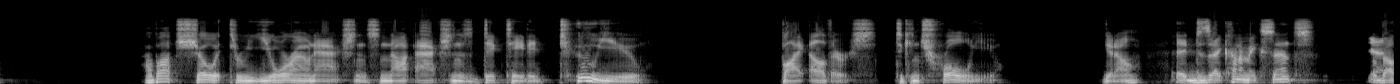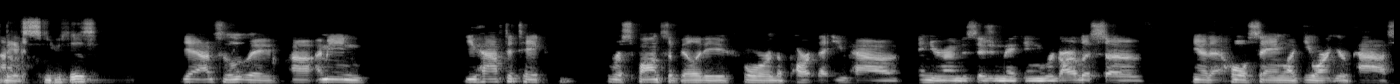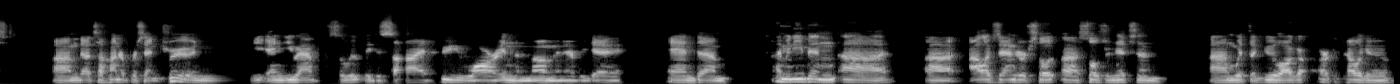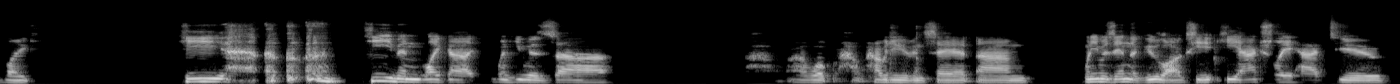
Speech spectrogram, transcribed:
how about show it through your own actions, not actions dictated to you by others to control you? You know, eh, does that kind of make sense yeah, about the excuses? Yeah, absolutely. Uh, I mean, you have to take responsibility for the part that you have in your own decision making, regardless of you know that whole saying like you aren't your past. Um, that's hundred percent true, and and you absolutely decide who you are in the moment every day. And um, I mean, even uh, uh, Alexander Sol- uh, Solzhenitsyn um, with the Gulag Archipelago, like he he even like uh, when he was uh, what how, how would you even say it? Um, when he was in the gulags he he actually had to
